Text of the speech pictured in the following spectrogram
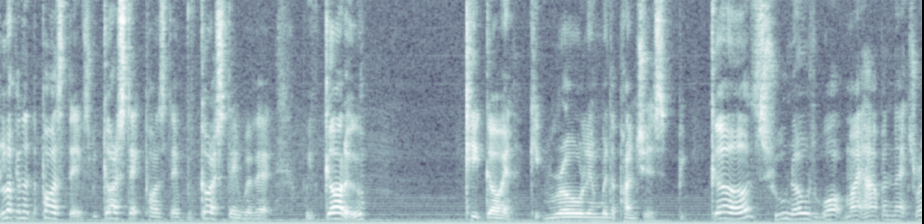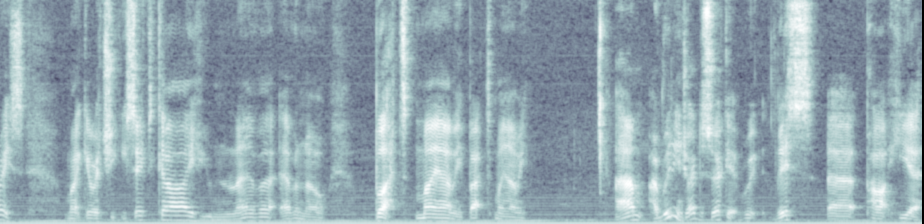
Looking at the positives, we've got to stick positive. We've got to stay with it. We've got to keep going, keep rolling with the punches, because who knows what might happen next race. Might get a cheeky safety car. You never ever know. But Miami, back to Miami. Um, I really enjoyed the circuit. This uh, part here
